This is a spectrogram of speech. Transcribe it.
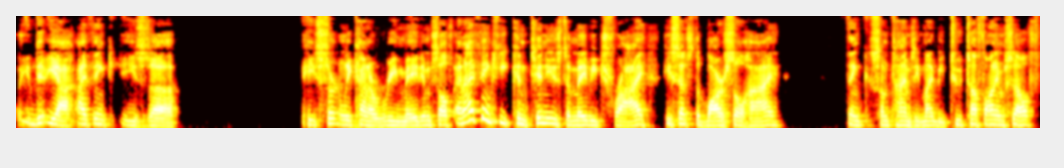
yeah, I think he's uh he's certainly kind of remade himself, and I think he continues to maybe try. He sets the bar so high. I think sometimes he might be too tough on himself.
